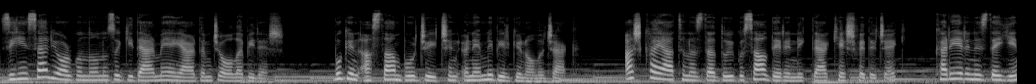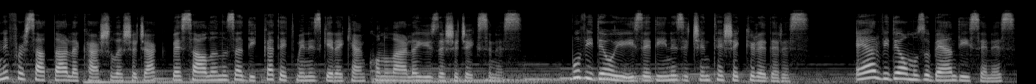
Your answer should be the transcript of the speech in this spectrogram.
zihinsel yorgunluğunuzu gidermeye yardımcı olabilir. Bugün Aslan Burcu için önemli bir gün olacak. Aşk hayatınızda duygusal derinlikler keşfedecek, kariyerinizde yeni fırsatlarla karşılaşacak ve sağlığınıza dikkat etmeniz gereken konularla yüzleşeceksiniz. Bu videoyu izlediğiniz için teşekkür ederiz. Eğer videomuzu beğendiyseniz,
